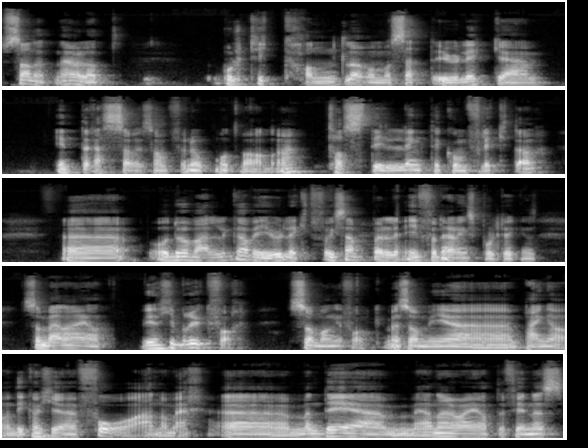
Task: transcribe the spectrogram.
Sannheten er vel at politikk handler om å sette ulike interesser i samfunnet opp mot hverandre. Ta stilling til konflikter. Eh, og da velger vi ulikt. F.eks. For i fordelingspolitikken så mener jeg at vi har ikke bruk for så mange folk med så mye penger. De kan ikke få enda mer. Eh, men det mener jeg at det finnes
